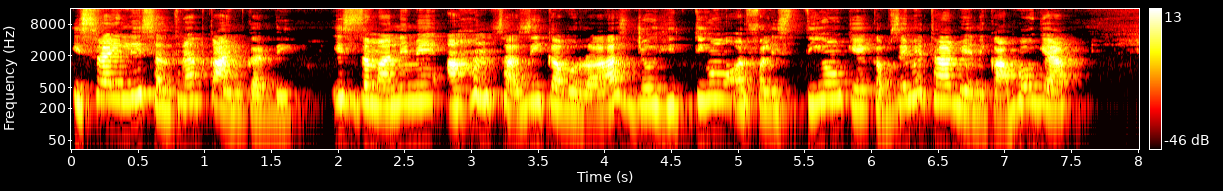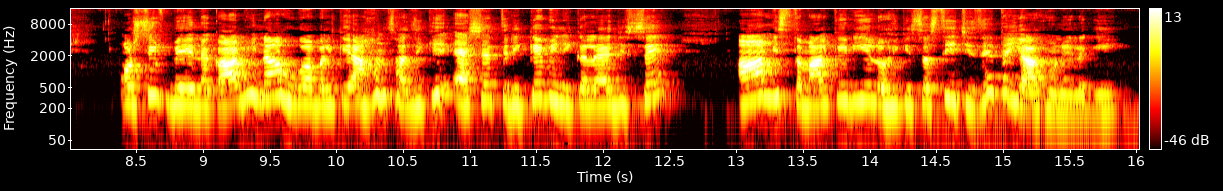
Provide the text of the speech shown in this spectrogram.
اسرائیلی سلطنت قائم کر دی۔ اس زمانے میں آہن سازی کا وہ راز جو ہتیوں اور فلسطینوں کے قبضے میں تھا بے نقاب ہو گیا۔ اور صرف بے نقاب ہی نہ ہوا بلکہ آہن سازی کے ایسے طریقے بھی نکل آئے جس سے عام استعمال کے لیے لوہے کی سستی چیزیں تیار ہونے لگیں۔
